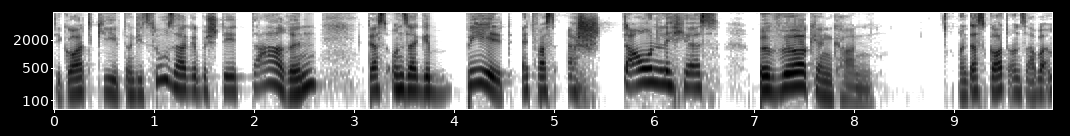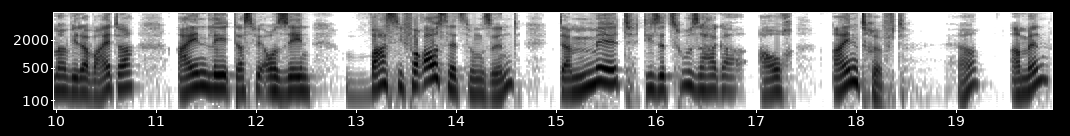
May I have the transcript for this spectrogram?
die Gott gibt. Und die Zusage besteht darin, dass unser Gebet etwas Erstaunliches bewirken kann. Und dass Gott uns aber immer wieder weiter einlädt, dass wir auch sehen, was die Voraussetzungen sind, damit diese Zusage auch eintrifft. Ja? Amen.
